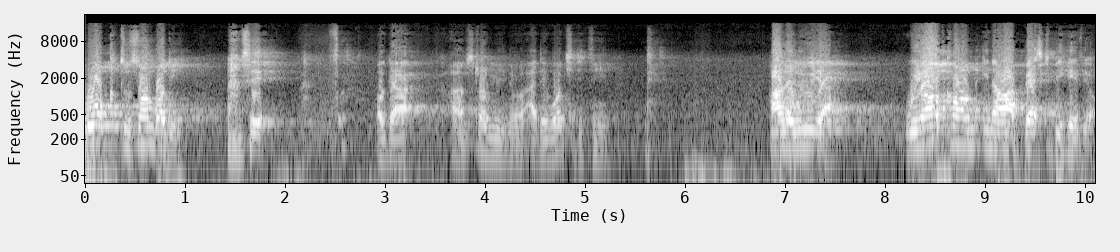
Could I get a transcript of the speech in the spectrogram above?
walk to somebody and say, Okay, I'm struggling, you know, I did watch the thing. Hallelujah. We all come in our best behavior.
